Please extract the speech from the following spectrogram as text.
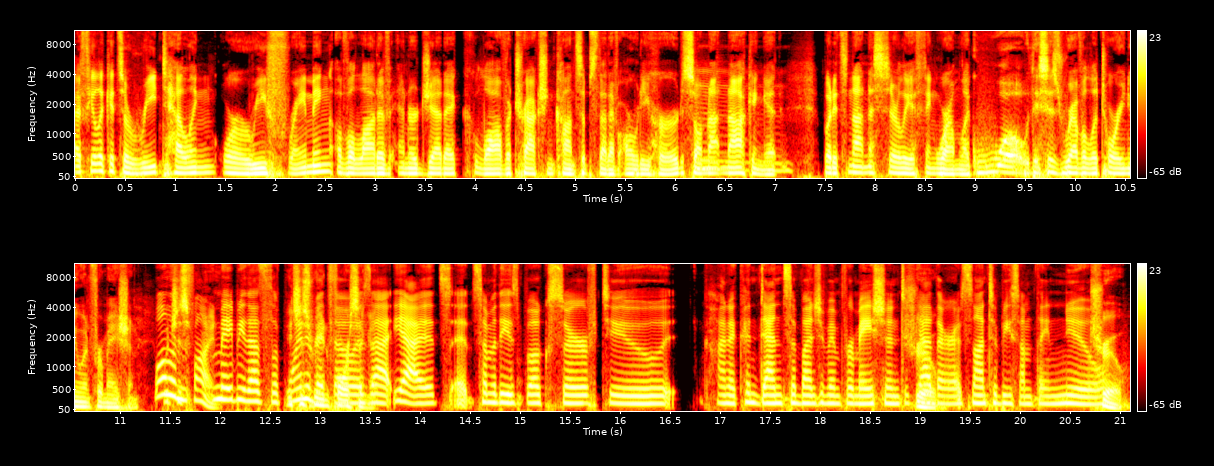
I feel like it's a retelling or a reframing of a lot of energetic law of attraction concepts that I've already heard. So I'm not knocking it, Mm. but it's not necessarily a thing where I'm like, "Whoa, this is revelatory new information," Well, which is fine. Maybe that's the point just of it, though. reinforcing Is it. that yeah? It's it, some of these books serve to kind of condense a bunch of information True. together. It's not to be something new. True.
